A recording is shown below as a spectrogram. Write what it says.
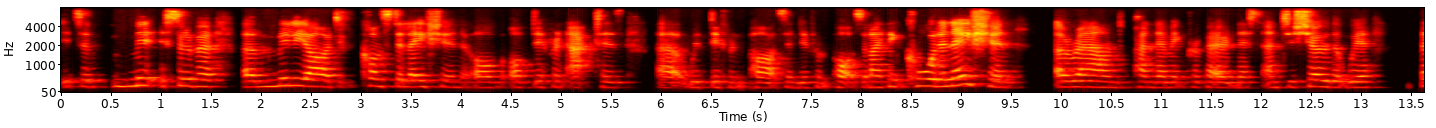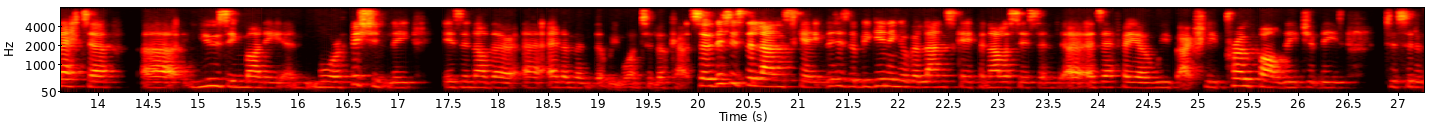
it's a sort of a, a milliard constellation of, of different actors uh, with different parts and different pots. And I think coordination around pandemic preparedness and to show that we're better uh, using money and more efficiently is another uh, element that we want to look at. So this is the landscape. This is the beginning of a landscape analysis. And uh, as FAO, we've actually profiled each of these to sort of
